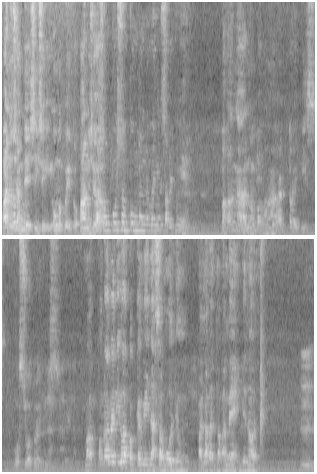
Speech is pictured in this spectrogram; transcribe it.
paano siya, hindi, sige, sige, ikaw magkwento, paano siya, Pasumpong-sumpong lang naman yung sakit niya eh. baka nga ano, baka nga arthritis, osteoarthritis. Mga pangkaraniwan, pag kami nasa mall, yung palakad na kami, ganon. Mm.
